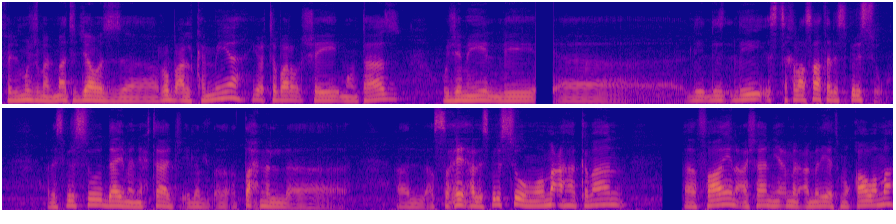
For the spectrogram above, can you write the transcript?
في المجمل ما تتجاوز ربع الكمية يعتبر شيء ممتاز وجميل لاستخلاصات الاسبريسو. الاسبريسو دائما يحتاج إلى الطحن الصحيح الاسبريسو ومعها كمان fine عشان يعمل عملية مقاومة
